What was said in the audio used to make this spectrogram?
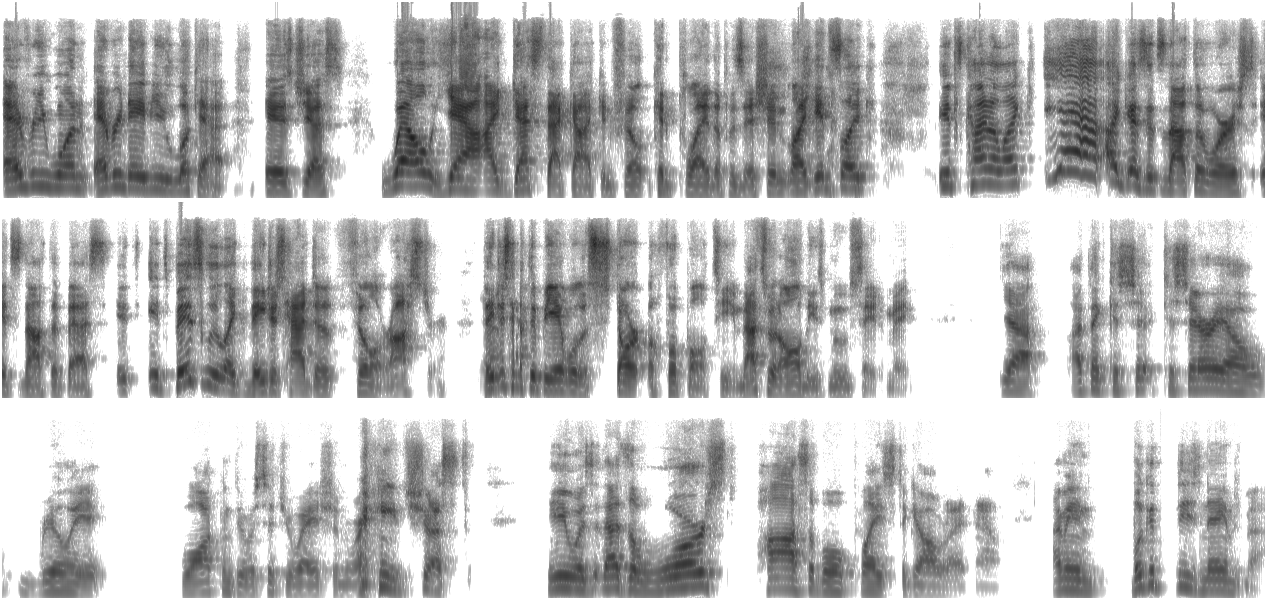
everyone, every name you look at is just well, yeah, I guess that guy can fill could play the position. Like it's like it's kind of like yeah, I guess it's not the worst, it's not the best. It, it's basically like they just had to fill a roster. They Yeah. just have to be able to start a football team. That's what all these moves say to me. Yeah, I think Cas- Caserio really walked into a situation where he just he was that's the worst possible place to go right now. I mean, look at these names, Matt.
